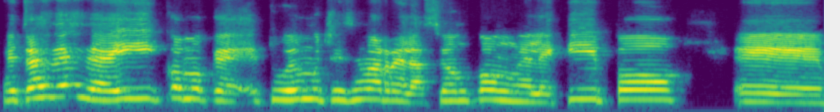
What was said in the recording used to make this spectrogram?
Entonces, desde ahí, como que tuve muchísima relación con el equipo. Eh,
